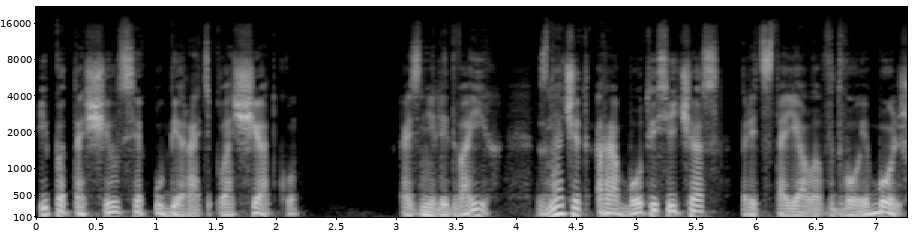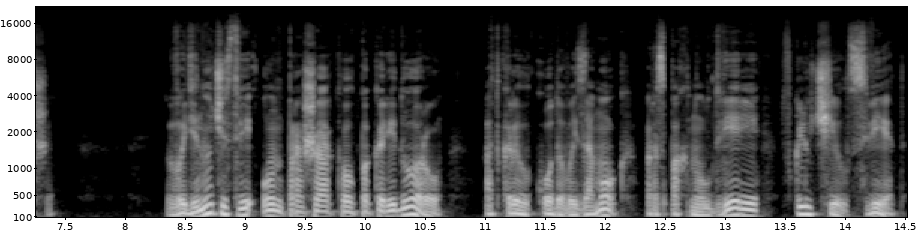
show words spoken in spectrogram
и потащился убирать площадку. Казнили двоих, значит, работы сейчас предстояло вдвое больше. В одиночестве он прошаркал по коридору, открыл кодовый замок, распахнул двери, включил свет.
